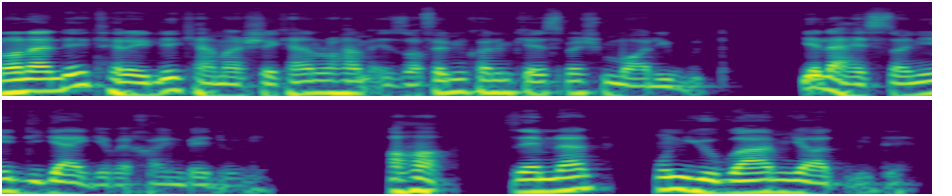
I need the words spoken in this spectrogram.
راننده تریلی کمرشکن رو هم اضافه می‌کنیم که اسمش ماری بود. یه لهستانی دیگه اگه بخواین بدونیم آها ضمنا اون یوگا هم یاد میده.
